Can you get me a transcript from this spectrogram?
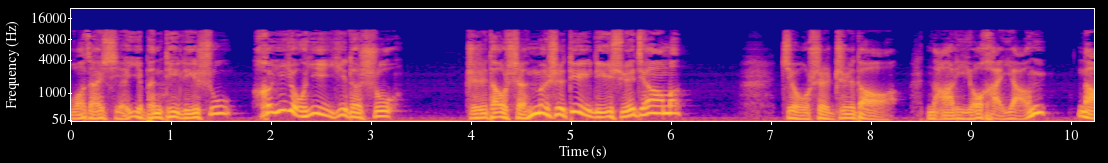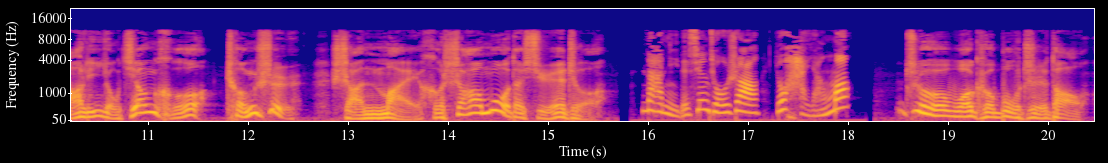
我在写一本地理书，很有意义的书。知道什么是地理学家吗？就是知道哪里有海洋，哪里有江河、城市、山脉和沙漠的学者。那你的星球上有海洋吗？这我可不知道。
